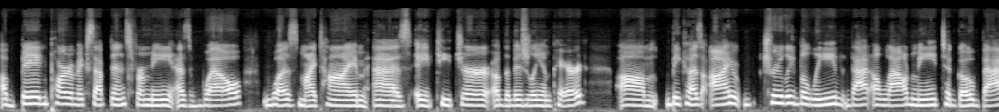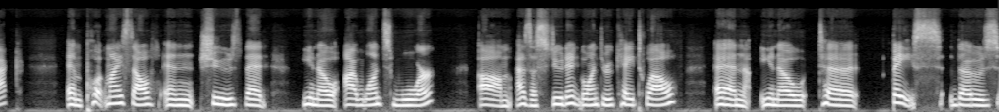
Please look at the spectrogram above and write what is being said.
a big part of acceptance for me as well was my time as a teacher of the visually impaired. Um, because I truly believe that allowed me to go back and put myself in shoes that, you know, I once wore um, as a student going through K 12 and, you know, to face those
